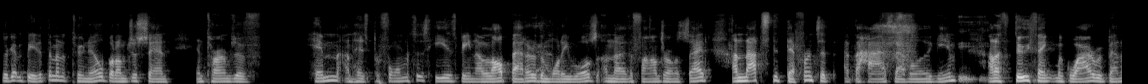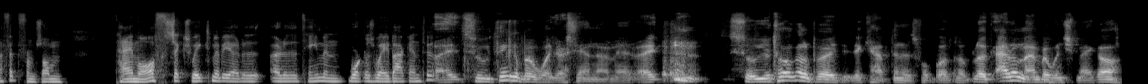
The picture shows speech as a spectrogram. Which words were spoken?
They're getting beat at the minute 2 0, but I'm just saying, in terms of him and his performances, he has been a lot better than what he was, and now the fans are on his side, and that's the difference at, at the highest level of the game. Mm. And I do think Maguire would benefit from some time off, six weeks maybe out of out of the team, and work his way back into it. Right. So think about what you're saying there, man. Right. so you're talking about the captain of this football club. Look, I remember when Schmeichel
